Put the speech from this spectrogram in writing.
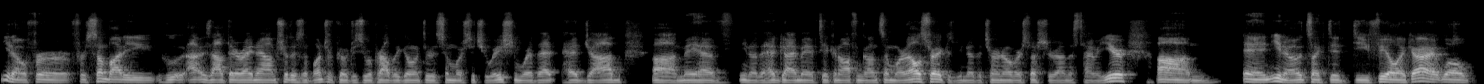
you know for for somebody who is out there right now i'm sure there's a bunch of coaches who are probably going through a similar situation where that head job uh, may have you know the head guy may have taken off and gone somewhere else right? Because we know the turnover especially around this time of year. Um, and you know it's like did, do you feel like all right well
